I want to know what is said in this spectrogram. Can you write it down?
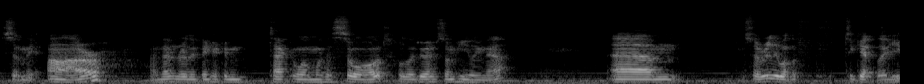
certainly are. I don't really think I can tackle them with a sword, although I do have some healing now. Um, so I really want to get the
